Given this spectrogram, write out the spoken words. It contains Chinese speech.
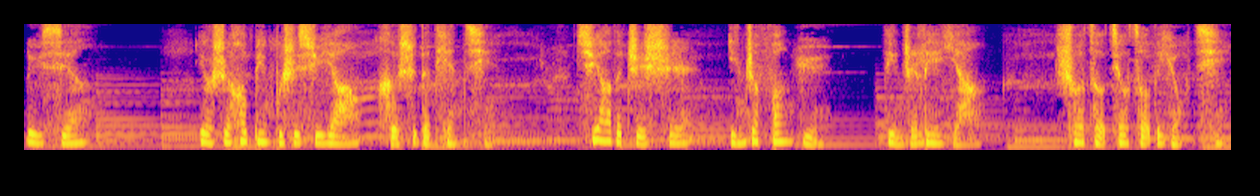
旅行有时候并不是需要合适的天气需要的只是迎着风雨顶着烈阳说走就走的勇气。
